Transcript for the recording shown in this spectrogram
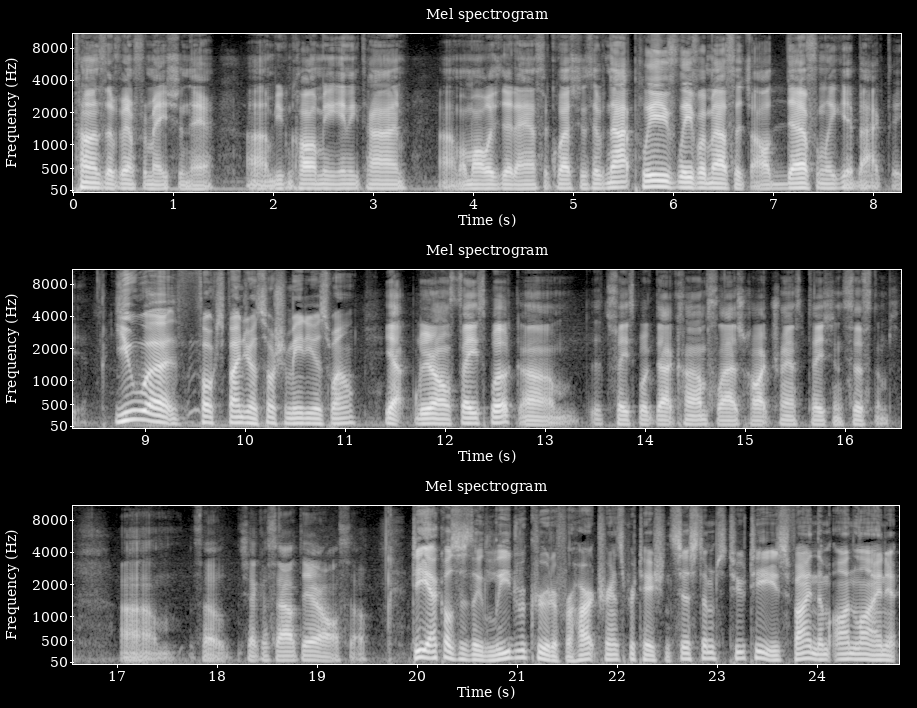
Tons of information there. Um, you can call me anytime. Um, I'm always there to answer questions. If not, please leave a message. I'll definitely get back to you. You uh, folks find you on social media as well? Yeah, we're on Facebook. Um, it's facebook.com slash hartt transportation systems. Um, so check us out there also. D. Echols is the lead recruiter for Hartt Transportation Systems, two T's. Find them online at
